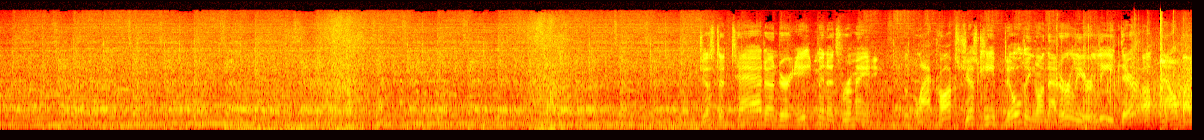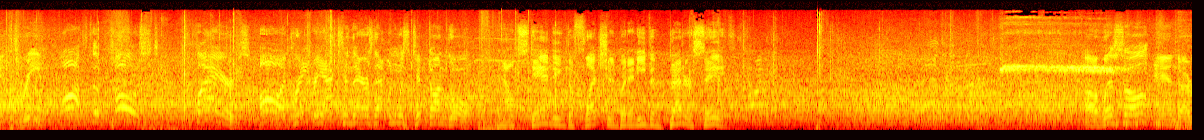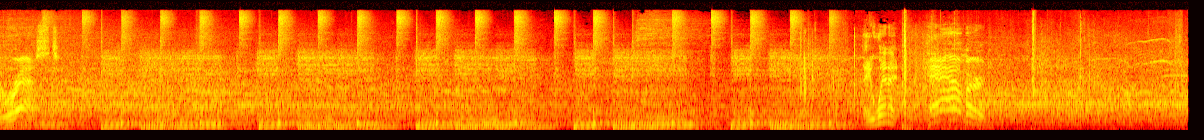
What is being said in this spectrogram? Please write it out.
Just a tad under eight minutes remaining. The Blackhawks just keep building on that earlier lead. They're up now by three. Off the post. Fires. Oh, a great reaction there as that one was tipped on goal. An outstanding deflection, but an even better save. A whistle and a rest.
